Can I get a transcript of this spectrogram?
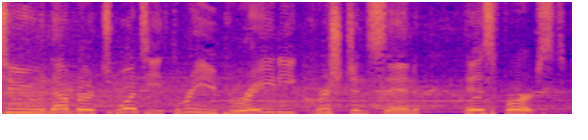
to number 23, Brady Christensen, his first.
